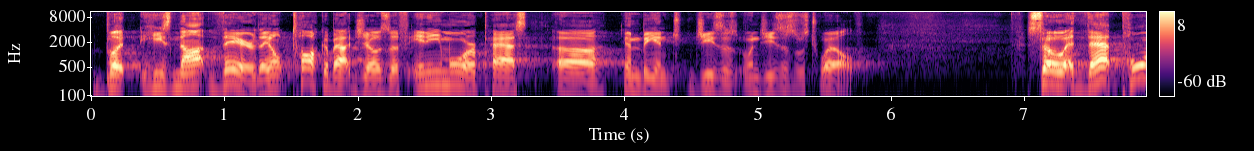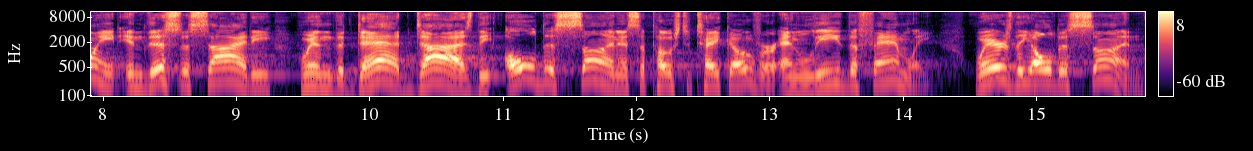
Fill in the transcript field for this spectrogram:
But he's not there. They don't talk about Joseph anymore past uh, him being Jesus when Jesus was 12. So at that point in this society, when the dad dies, the oldest son is supposed to take over and lead the family. Where's the oldest son?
